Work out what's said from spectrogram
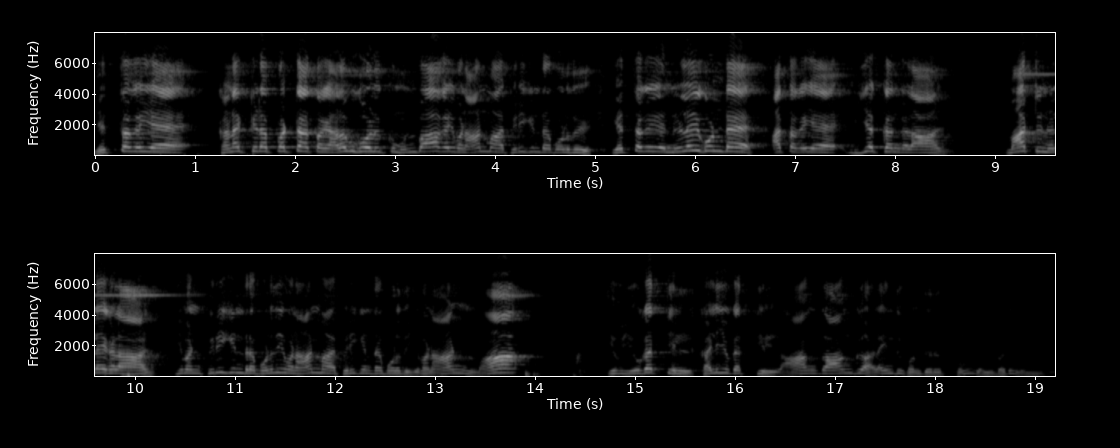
எத்தகைய கணக்கிடப்பட்ட அத்தகைய அளவுகோலுக்கு முன்பாக இவன் ஆன்மா பிரிகின்ற பொழுது எத்தகைய நிலை கொண்ட அத்தகைய இயக்கங்களால் மாற்று நிலைகளால் இவன் பிரிகின்ற பொழுது இவன் ஆன்மா பிரிகின்ற பொழுது இவன் ஆன்மா இவ்யுகத்தில் கலியுகத்தில் ஆங்காங்கு அலைந்து கொண்டிருக்கும் என்பது உண்மை.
